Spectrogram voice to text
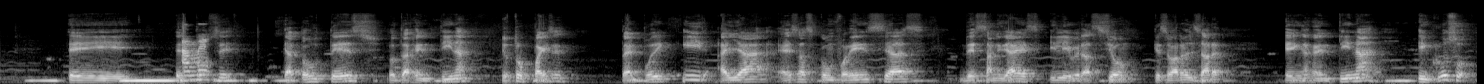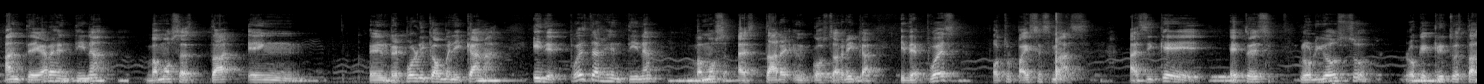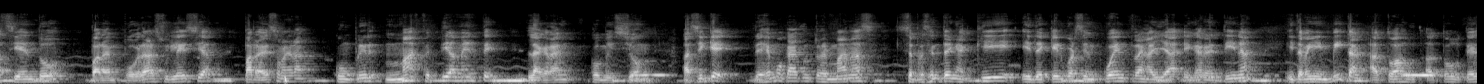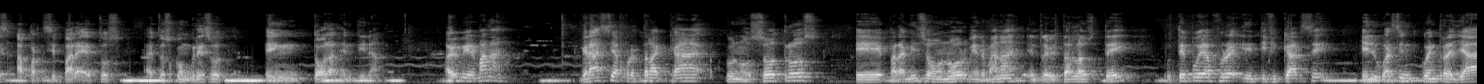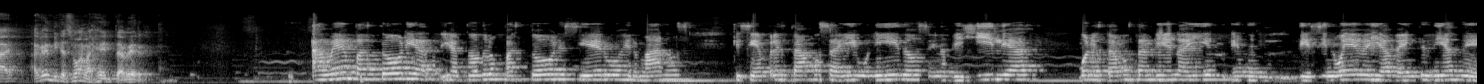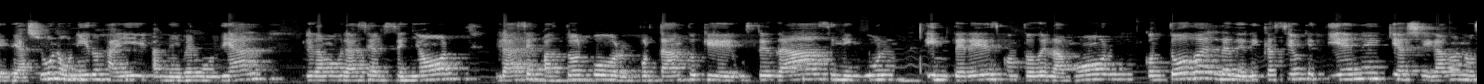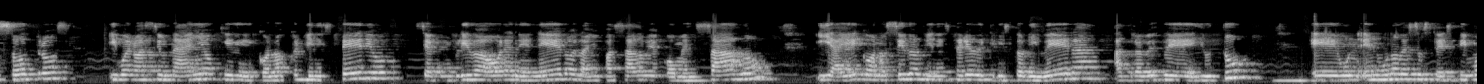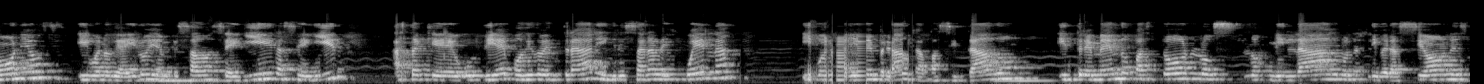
Eh, entonces, a todos ustedes, los de Argentina y otros países, también pueden ir allá a esas conferencias de sanidades y liberación que se va a realizar en Argentina. Incluso antes de llegar a Argentina, vamos a estar en, República Dominicana. Y después de Argentina, vamos a estar en Costa Rica. Y después, otros países más. Así que esto es glorioso lo que Cristo está haciendo para empoderar su iglesia, para de esa manera cumplir más efectivamente la gran comisión. Así que dejemos que nuestras hermanas se presenten aquí y de qué lugar se encuentran allá en Argentina y también invitan a todas a todos ustedes a participar a estos, a estos congresos en toda la Argentina. A ver, mi hermana, gracias por estar acá con nosotros. Eh, para mí es un honor, mi hermana, entrevistarla a usted. Usted puede identificarse, el lugar se encuentra ya. Haga invitación a la gente, a ver. Amén, pastor, y a, y a todos los pastores, siervos, hermanos, que siempre estamos ahí unidos en las vigilias. Bueno, estamos también ahí en, el 19, ya 20 días de, de ayuno, unidos ahí a nivel mundial. Le damos gracias al Señor. Gracias, pastor, por, por tanto que usted da sin ningún interés, con todo el amor, con toda la dedicación que tiene, que ha llegado a nosotros. Y bueno, hace un año que conozco el ministerio, se ha cumplido ahora en enero, el año pasado había comenzado y ahí he conocido el Ministerio de Cristo Libera a través de YouTube, eh, en uno de sus testimonios, y bueno, de ahí lo he empezado a seguir, a seguir, hasta que un día he podido entrar e ingresar a la escuela, y bueno, ahí me he preparado, capacitado, y tremendo pastor, los, los milagros, las liberaciones,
